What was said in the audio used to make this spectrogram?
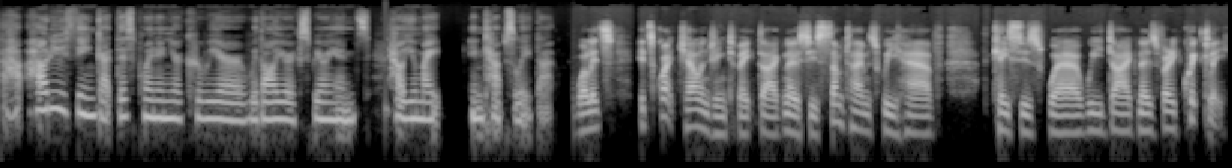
h- how do you think at this point in your career, with all your experience, how you might encapsulate that? Well, it's it's quite challenging to make diagnoses. Sometimes we have cases where we diagnose very quickly.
